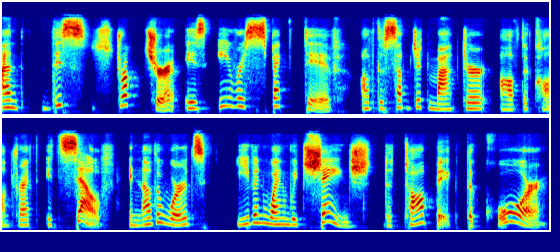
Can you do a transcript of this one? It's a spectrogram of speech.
and this structure is irrespective of the subject matter of the contract itself. In other words, even when we change the topic, the core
